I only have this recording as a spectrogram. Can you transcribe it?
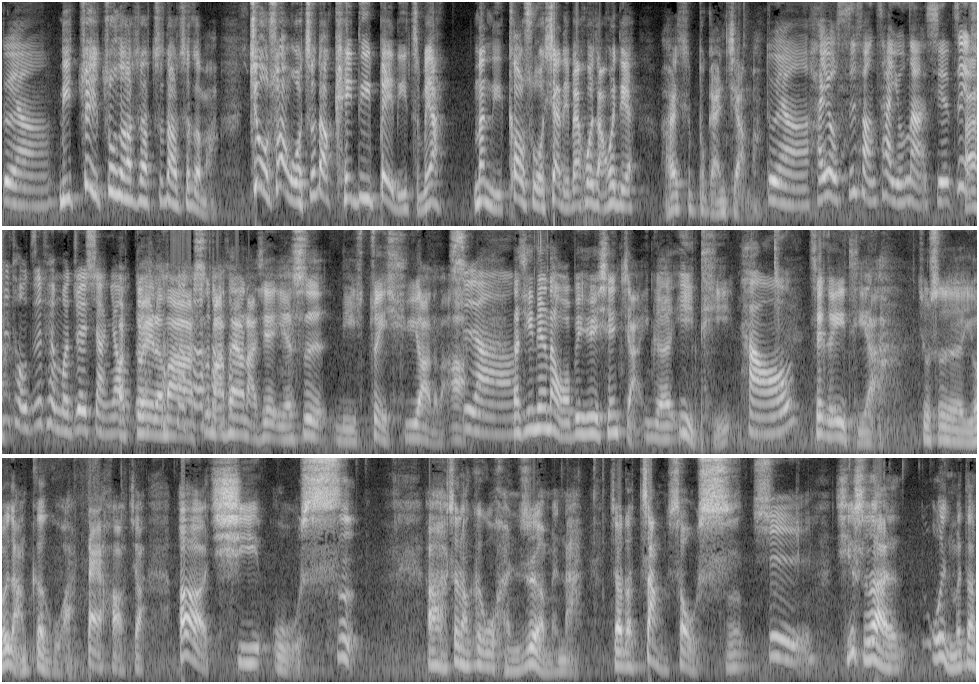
对啊，你最重要是要知道这个嘛。就算我知道 K D 背离怎么样，那你告诉我下礼拜会涨会跌？还是不敢讲嘛？对啊，还有私房菜有哪些？这也是投资朋友们最想要的。啊啊、对了嘛，私房菜有哪些？也是你最需要的吧？啊，是啊。那今天呢，我必须先讲一个议题。好，这个议题啊，就是有一档个股啊，代号叫二七五四啊，这档个股很热门呐、啊，叫做藏寿司。是，其实啊。为什么叫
